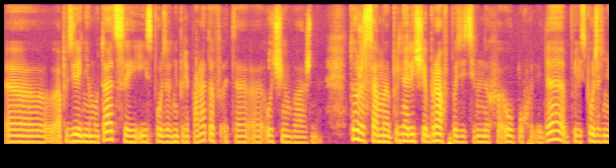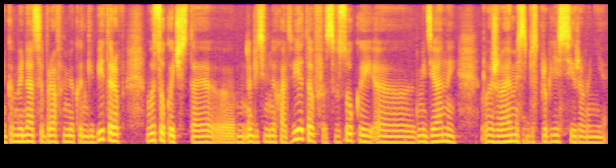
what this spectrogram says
э, определение мутации и использование препаратов – это э, очень важно. То же самое при наличии брав позитивных опухолей, да, при использовании комбинации брав и мек-ингибиторов, высокая частота э, объективных ответов с высокой э, медианой выживаемости без прогрессирования.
